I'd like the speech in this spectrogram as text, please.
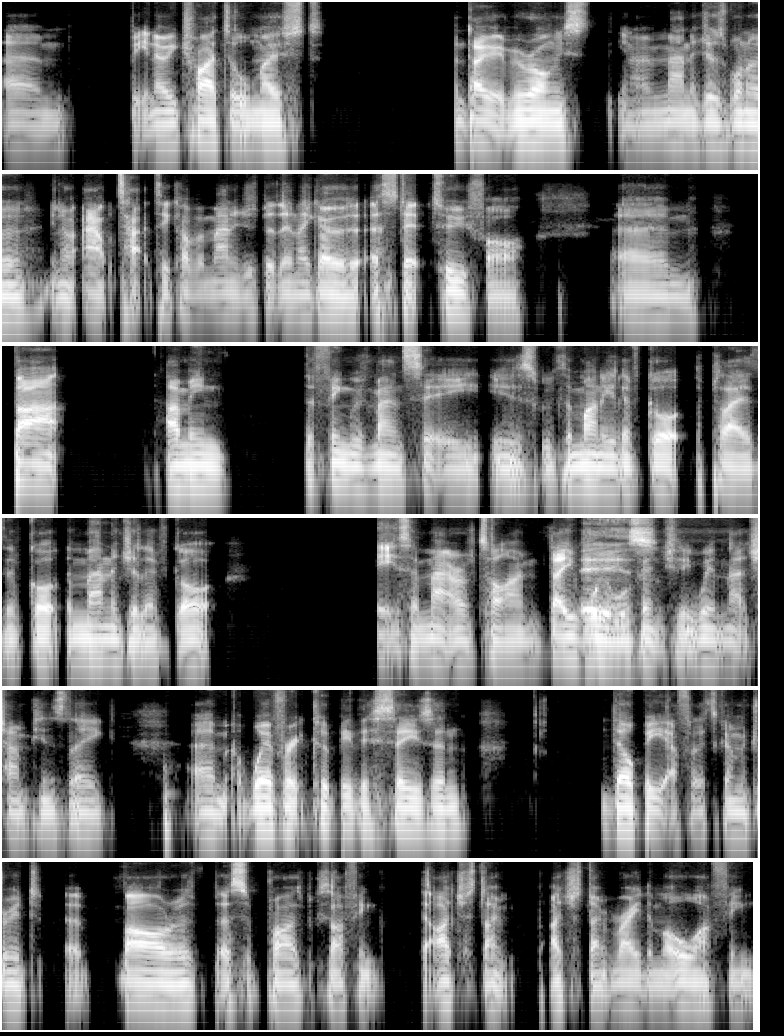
um, but you know he tried to almost. And don't get me wrong, you know managers want to you know out tactic other managers, but then they go a, a step too far. Um, but I mean, the thing with Man City is with the money they've got, the players they've got, the manager they've got, it's a matter of time. They will is. eventually win that Champions League. Um, whether it could be this season, they'll beat Atletico Madrid, uh, bar a, a surprise because I think that I just don't, I just don't rate them at all. I think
